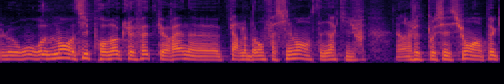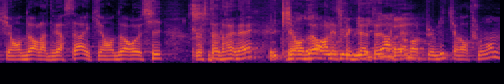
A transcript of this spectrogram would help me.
le ronronnement aussi provoque le fait que Rennes euh, perd le ballon facilement. C'est-à-dire qu'il y a un jeu de possession un peu qui endort l'adversaire et qui endort aussi le stade rennais, Et qui qui, endort, endort les le public, spectateurs, ouais. qui endort le public, qui endort tout le monde.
